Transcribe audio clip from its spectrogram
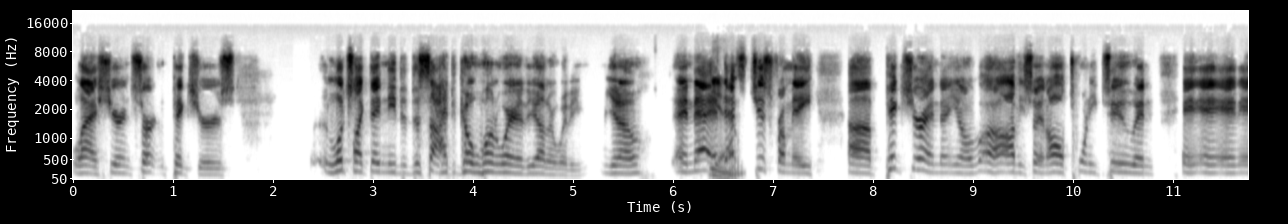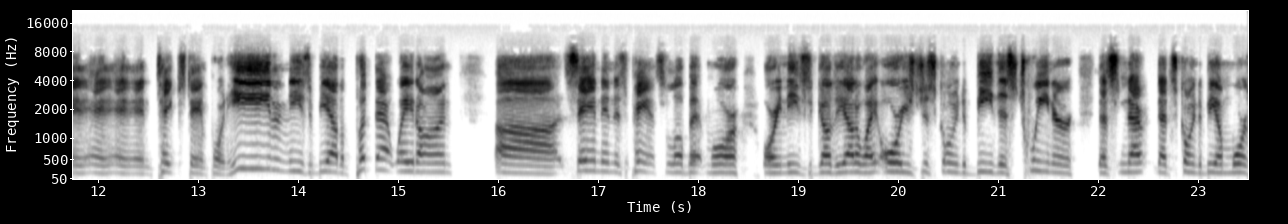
last year in certain pictures it looks like they need to decide to go one way or the other with him, you know? And, that, Yeah. and that's just from a uh, picture and, you know, uh, obviously an all 22 and, and, and, and, and, and tape standpoint. He either needs to be able to put that weight on, uh, sand in his pants a little bit more, or he needs to go the other way, or he's just going to be this tweener that's never, that's going to be a more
